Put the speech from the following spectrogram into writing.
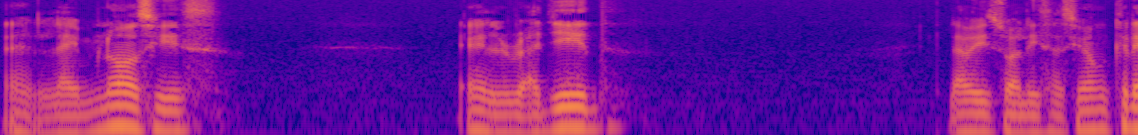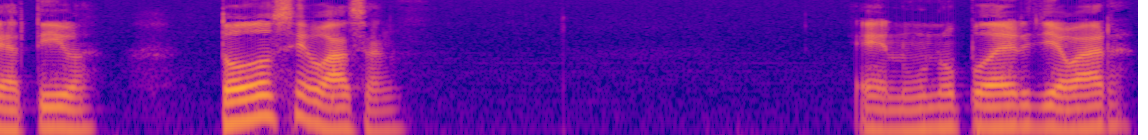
La hipnosis, el rayid, la visualización creativa, todos se basan en uno poder llevar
